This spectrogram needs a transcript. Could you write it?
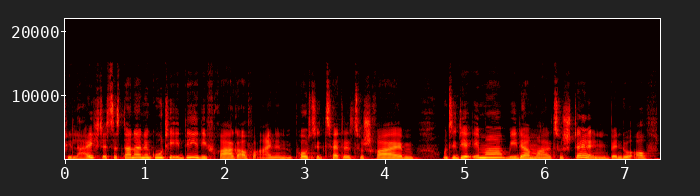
Vielleicht ist es dann eine gute Idee, die Frage auf einen Post-it-Zettel zu schreiben und sie dir immer wieder mal zu stellen, wenn du auf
